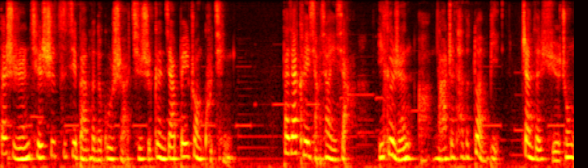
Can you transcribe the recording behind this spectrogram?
但是人前世自记版本的故事啊，其实更加悲壮苦情。大家可以想象一下，一个人啊拿着他的断臂站在雪中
